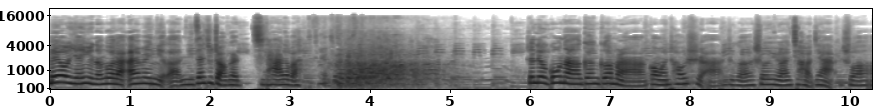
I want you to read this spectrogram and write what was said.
没有言语能够来安慰你了。你再去找个其他的吧。这六公呢，跟哥们儿啊逛完超市啊，这个收银员起好价，说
